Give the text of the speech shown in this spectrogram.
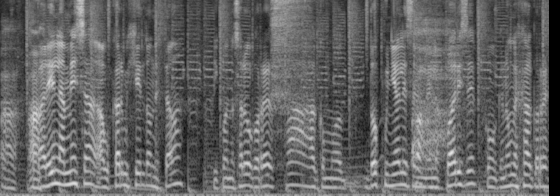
Ah, Paré en la mesa a buscar mi gel donde estaba y cuando salgo a correr, ¡fa! como dos puñales en, en los cuádriceps, como que no me dejaba correr.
